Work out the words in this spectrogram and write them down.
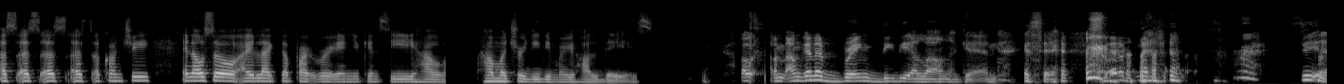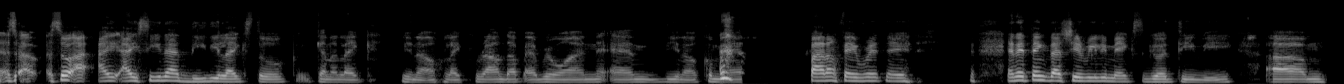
as as as as a country and also I like the part wherein you can see how how mature Deedee Marié Holliday is. Oh, I'm, I'm gonna bring Deedee along again. Kasi, meron- meron- see, hmm. so, so I, I see that Deedee likes to kind of like, you know, like round up everyone and, you know, comment. Parang favorite niya. And I think that she really makes good TV. Um,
